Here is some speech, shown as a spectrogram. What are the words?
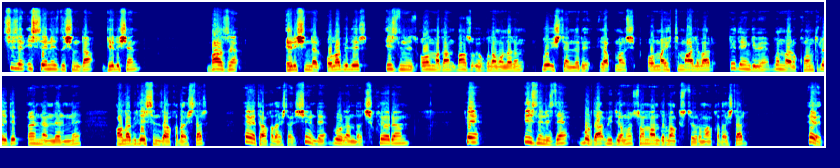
sizin isteğiniz dışında gelişen bazı erişimler olabilir. İzniniz olmadan bazı uygulamaların bu işlemleri yapmış olma ihtimali var. Dediğim gibi bunları kontrol edip önlemlerini alabilirsiniz arkadaşlar. Evet arkadaşlar şimdi buradan da çıkıyorum. Ve izninizle burada videomu sonlandırmak istiyorum arkadaşlar. Evet.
